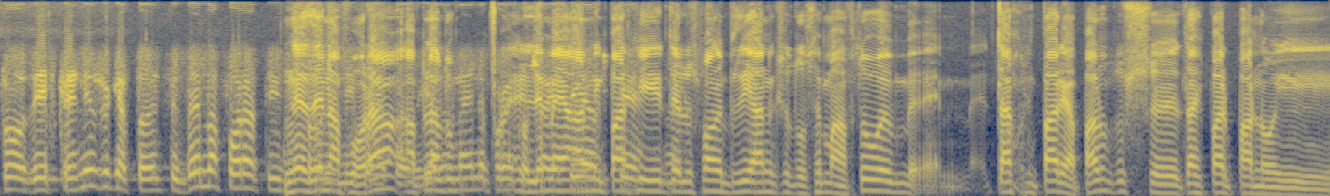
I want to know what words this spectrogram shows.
το διευκρινίζω και αυτό έτσι δεν αφορά την Ναι δεν αφορά, απλά το, ε, λέμε αν υπάρχει και, ναι. τέλος πάντων επειδή άνοιξε το θέμα αυτό ε, ε, τα έχουν πάρει απάνω τους, ε, τα έχει πάρει πάνω η,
